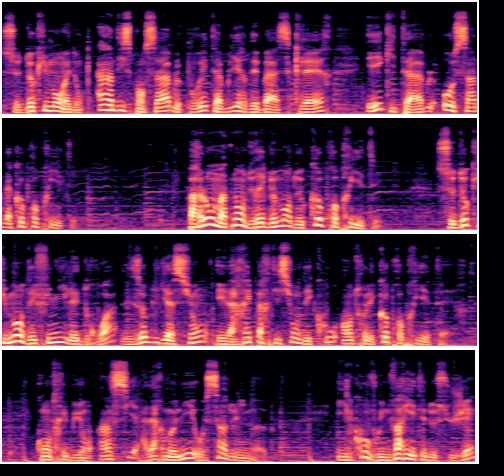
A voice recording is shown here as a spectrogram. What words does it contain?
Ce document est donc indispensable pour établir des bases claires et équitables au sein de la copropriété. Parlons maintenant du règlement de copropriété. Ce document définit les droits, les obligations et la répartition des coûts entre les copropriétaires, contribuant ainsi à l'harmonie au sein de l'immeuble. Il couvre une variété de sujets,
